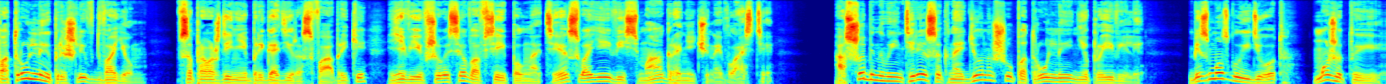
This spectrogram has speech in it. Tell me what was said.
Патрульные пришли вдвоем, в сопровождении бригадира с фабрики, явившегося во всей полноте своей весьма ограниченной власти. Особенного интереса к найденышу патрульные не проявили. Безмозглый идиот, может, и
